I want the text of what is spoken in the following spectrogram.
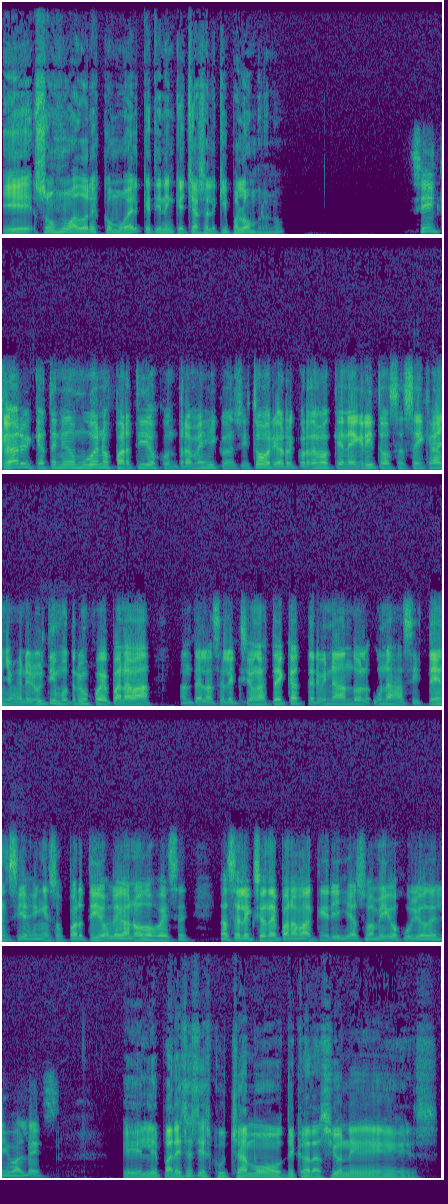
eh, son jugadores como él que tienen que echarse el equipo al hombro, ¿no? Sí, claro, y que ha tenido muy buenos partidos contra México en su historia. Recordemos que Negrito hace seis años, en el último triunfo de Panamá ante la selección azteca, termina dando unas asistencias en esos partidos. Le ganó dos veces la selección de Panamá que dirigía a su amigo Julio Deli Valdés. Eh, ¿Le parece si escuchamos declaraciones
